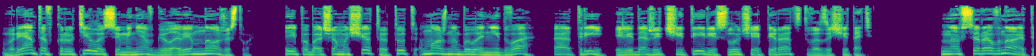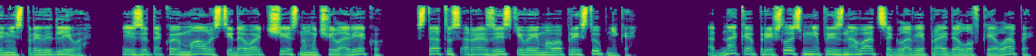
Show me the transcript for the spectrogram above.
Вариантов крутилось у меня в голове множество, и по большому счету тут можно было не два, а три или даже четыре случая пиратства засчитать. Но все равно это несправедливо. Из-за такой малости давать честному человеку статус разыскиваемого преступника. Однако пришлось мне признаваться главе Прайда Ловкой Лапы,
